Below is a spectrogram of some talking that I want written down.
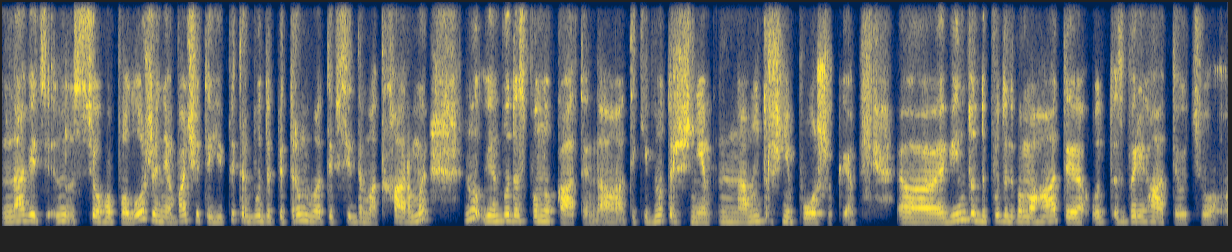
навіть ну, з цього положення, бачите, Юпітер буде підтримувати всі дома дхарми, ну, він буде спонукати на такі внутрішні, на внутрішні пошуки. Е, він тут буде допомагати от, зберігати оцю е,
